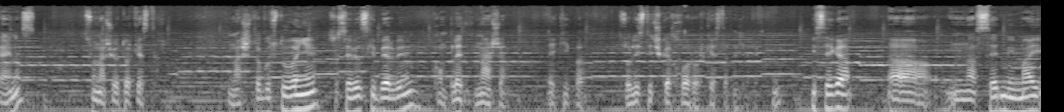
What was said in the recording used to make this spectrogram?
кај нас, со нашиот оркестар нашето гостување со Севилски Бербени, комплет наша екипа, солистичка хор, оркестар, нели? Така? И сега а, на 7 мај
